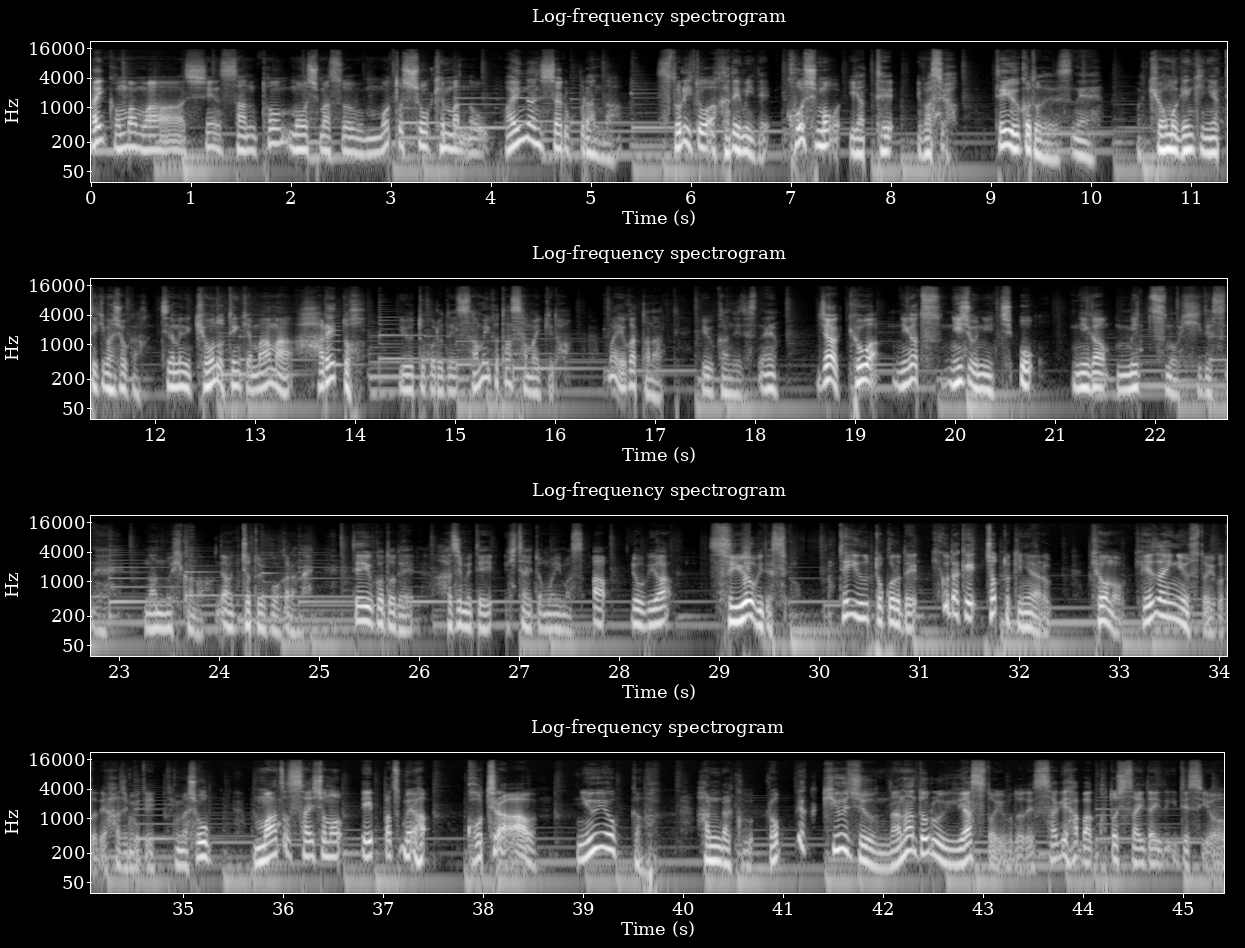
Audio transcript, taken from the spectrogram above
はい、こんばんは。しんさんと申します。元証券マンのファイナンシャルプランナー、ストリートアカデミーで講師もやっていますよ。ということでですね、今日も元気にやっていきましょうか。ちなみに今日の天気はまあまあ晴れというところで寒いことは寒いけど、まあよかったなっていう感じですね。じゃあ今日は2月22日を2が3つの日ですね。何の日かな？あちょっとよくわからない。ということで始めていきたいと思います。あ、曜日は水曜日ですよ。っていうところで聞くだけちょっと気になる今日の経済ニュースということで始めていってみましょう。まず最初の一発目はこちら。ニューヨーク株反落697ドル安ということで下げ幅今年最大ですよ。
